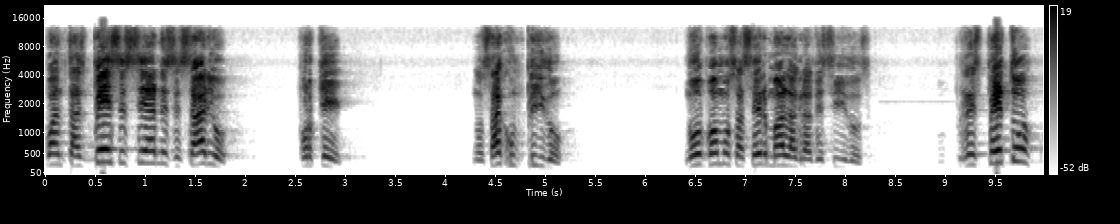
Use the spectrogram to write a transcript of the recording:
cuantas veces sea necesario, porque nos ha cumplido no vamos a ser mal agradecidos. Respeto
